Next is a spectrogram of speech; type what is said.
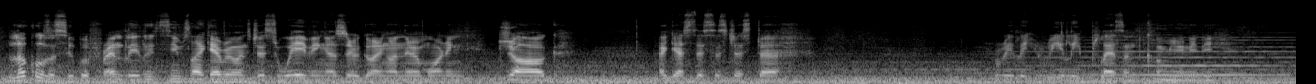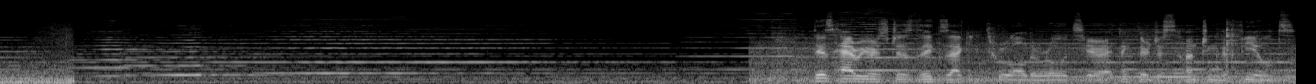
Locals are super friendly. It seems like everyone's just waving as they're going on their morning jog. I guess this is just a really, really pleasant community. There's harriers just zigzagging through all the roads here. I think they're just hunting the fields.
